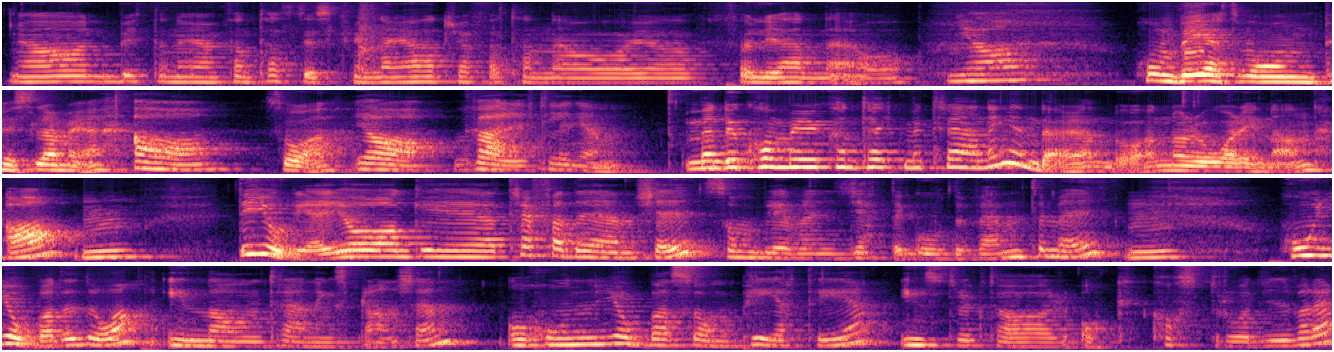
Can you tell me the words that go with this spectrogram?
Ja, Bitten är en fantastisk kvinna. Jag har träffat henne och jag följer henne och Ja, hon vet vad hon pysslar med. ja, Så. ja, verkligen. Men du kommer ju i kontakt med träningen där ändå, några år innan. Ja, det gjorde jag. Jag eh, träffade en tjej som blev en jättegod vän till mig. Hon jobbade då inom träningsbranschen och hon jobbar som PT, instruktör och kostrådgivare.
